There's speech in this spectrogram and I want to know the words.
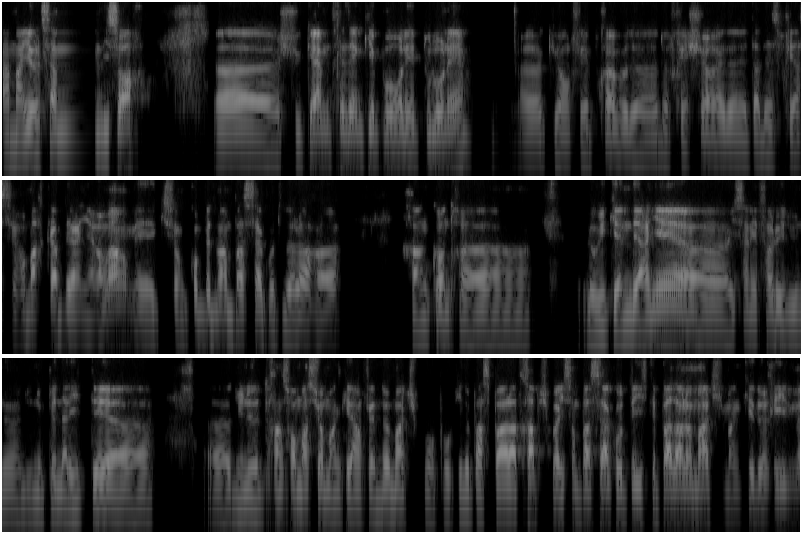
à Mayol samedi soir. Euh, je suis quand même très inquiet pour les Toulonnais. Euh, qui ont fait preuve de, fraîcheur et d'un état d'esprit assez remarquable dernièrement, mais qui sont complètement passés à côté de leur euh, rencontre le week-end dernier. il s'en est fallu d'une pénalité, d'une transformation manquée en fin de match pour, qu'ils ne passent pas à la trappe. Ils sont passés à côté, ils n'étaient pas dans le match, il manquait de rythme,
